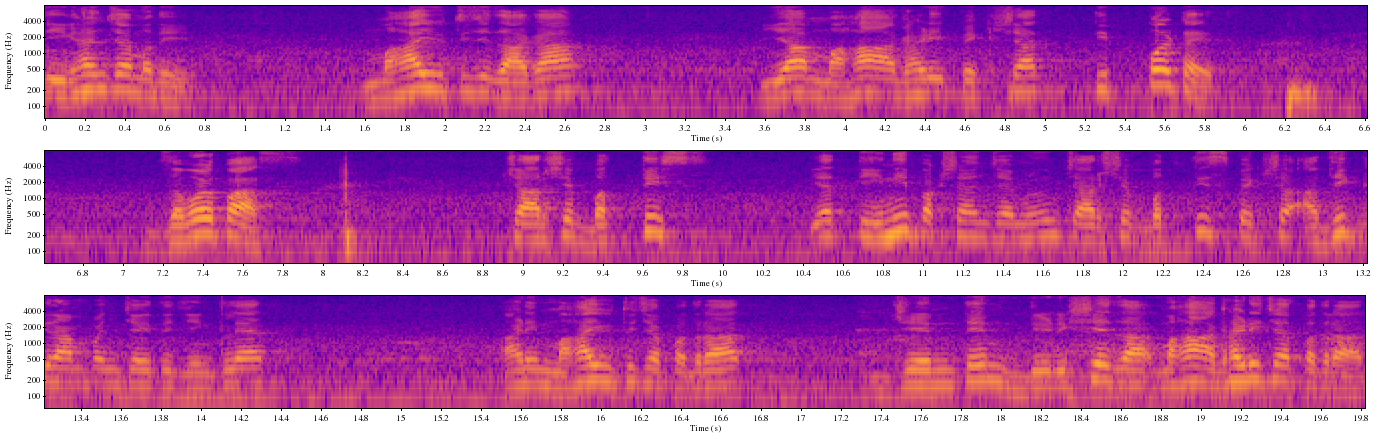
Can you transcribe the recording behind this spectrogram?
तिघांच्यामध्ये महायुतीची जागा या महाआघाडीपेक्षा तिप्पट आहेत. जवळपास चारशे बत्तीस या तिन्ही पक्षांच्या मिळून चारशे बत्तीसपेक्षा अधिक ग्रामपंचायती जिंकल्यात. आणि महायुतीच्या पदरात जेमतेम दीडशे जा महाआघाडीच्या पदरात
